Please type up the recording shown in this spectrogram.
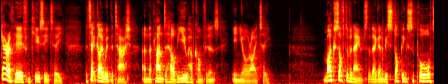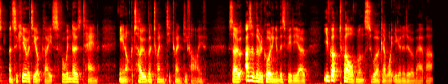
Gareth here from QCT, the tech guy with the tash and the plan to help you have confidence in your IT. Microsoft have announced that they're going to be stopping support and security updates for Windows 10 in October 2025. So as of the recording of this video, you've got 12 months to work out what you're going to do about that.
